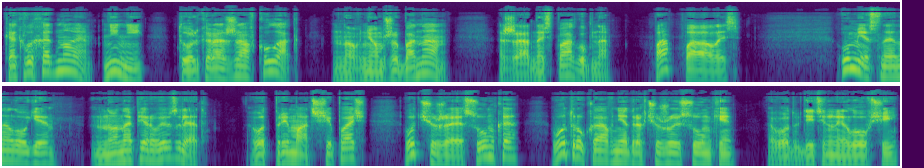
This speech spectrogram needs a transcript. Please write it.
как выходное ни-ни, только разжав кулак. Но в нем же банан. Жадность пагубна. Попалась. Уместная аналогия, но на первый взгляд. Вот примат-щипач, вот чужая сумка, вот рука в недрах чужой сумки, вот бдительный ловчий,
